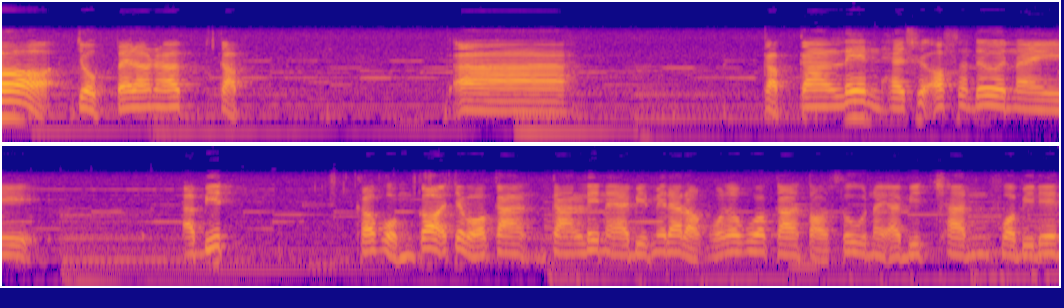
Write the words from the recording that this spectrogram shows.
ก็จบไปแล้วนะครับกับกับการเล่น Hatcher of Thunder ใน Abyss ครับผมก็จะบอกว่าการการเล่นใน Abyss ไม่ได้หรอกเพราะต้องพูดว่าการต่อสู้ใน Abyss ชั้น Forbidden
